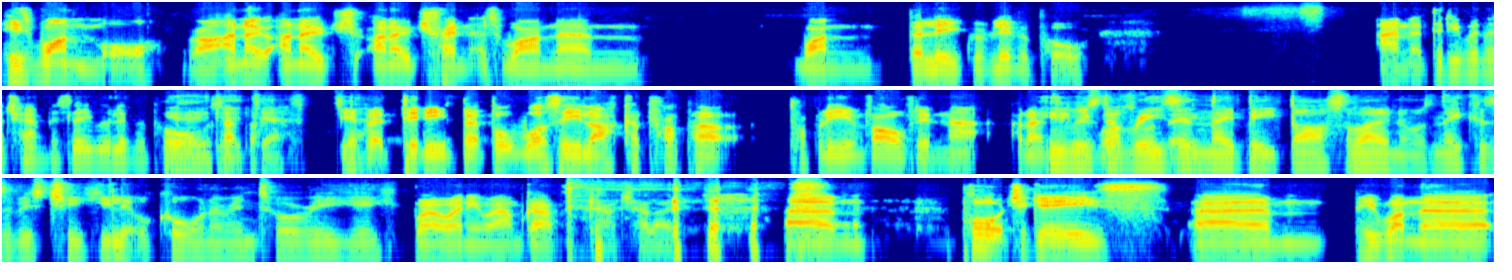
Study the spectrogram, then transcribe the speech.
he's won more, right? I know I know I know Trent has won um won the league with Liverpool. And did he win the Champions League with Liverpool? Yeah, did, the- yeah. yeah, but did he? But but was he like a proper properly involved in that? I don't he think was he the was. was he? reason they beat Barcelona, wasn't he? Because of his cheeky little corner into Origi. Well, anyway, I'm going for Cancelo. um, Portuguese. Um, he won the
